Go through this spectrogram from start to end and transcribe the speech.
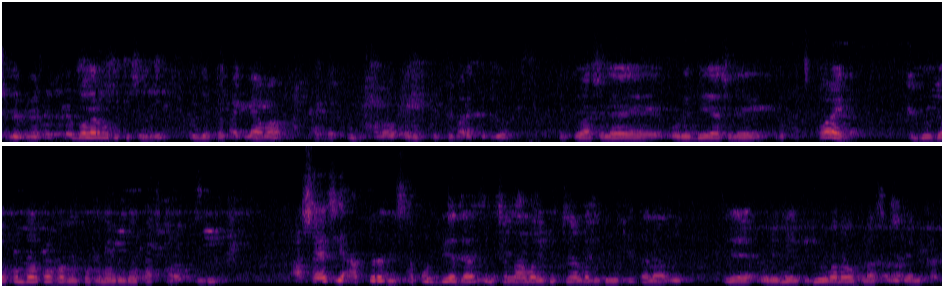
আসলে বলার মতো কিছু নেই। এই যে একটা ভাগ্নে আমার, ভাগ্নে খুব ভালো এডিট করতে পারে ভিডিও কিন্তু আসলে ওরে দিয়ে আসলে কোনো কাজ করাই না। কিন্তু যখন দরকার হবে তখন ওরে দিয়েও কাজ করা কিন্তু আশায় আছি আপনারা যদি সাপোর্ট দিয়ে যান ইনশাল্লাহ আমার ইউটিউব চ্যানেলটা যদি উঠে, তাহলে আমি ওরে নিয়ে ভিডিও বানাবো প্লাস ওরে আমি কাজ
